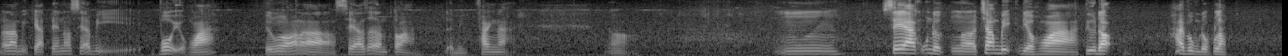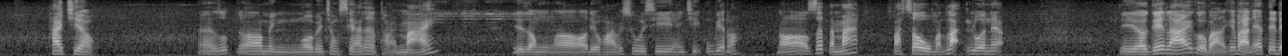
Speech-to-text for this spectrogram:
nó đang bị kẹt nên nó sẽ bị vô hiệu hóa. Thì lúc đó là xe rất an toàn để mình phanh lại. Đó. Uhm, xe cũng được ờ, trang bị điều hòa tự động, hai vùng độc lập, hai chiều. Ờ, giúp cho mình ngồi bên trong xe rất là thoải mái. Thì dòng ờ, điều hòa Mitsubishi anh chị cũng biết đó, nó rất là mát mát sâu, mát lạnh luôn đấy ạ. Thì ghế lái của bản, cái bản STD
